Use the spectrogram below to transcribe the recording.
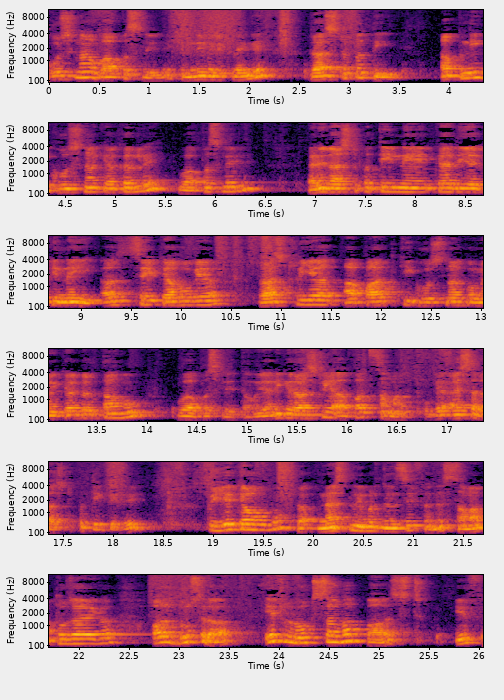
घोषणा वापस ले ले, हिंदी में लिख लेंगे, राष्ट्रपति अपनी घोषणा क्या कर ले, वापस ले ले। यानी राष्ट्रपति ने कह दिया कि नहीं, आज से क्या हो गया? राष्ट्रीय आपात की घोषणा को मैं क्या करता हूँ? वापस लेता हूँ। यानी कि राष्ट्रीय आपात समाप्त हो गया ऐसा राष्ट्रपति कहे तो ये क्या होगा? नेशनल इमरजेंसी फिनिश समाप्त हो जाएगा। और दूसरा if Lok Sabha passed if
